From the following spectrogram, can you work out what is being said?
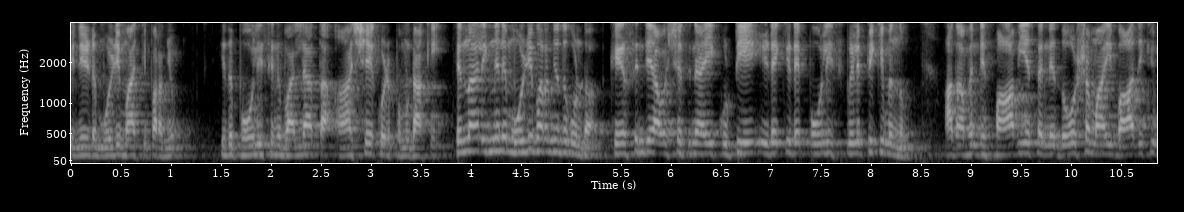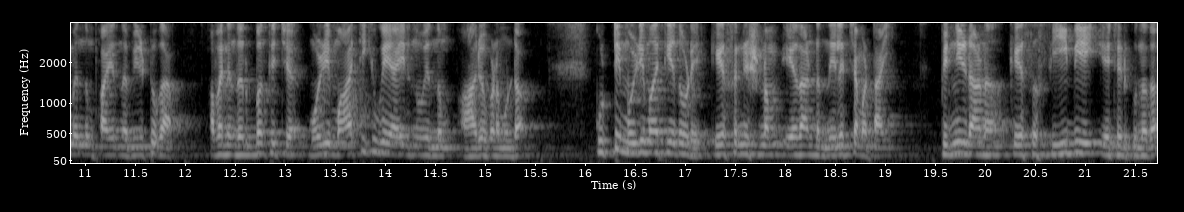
പിന്നീട് മൊഴി മാറ്റി പറഞ്ഞു. ഇത് പോലീസിന് വല്ലാത്ത ആശയക്കുഴപ്പമുണ്ടാക്കി. എന്നാൽ ഇങ്ങനെ മൊഴി പറഞ്ഞതുകൊണ്ട് കേസിന്റെ ആവശ്യത്തിനായി കുട്ടിയെ ഇടയ്ക്കിടെ പോലീസ് വിളിപ്പിക്കുമെന്നും അത് അവന്റെ ഭാവിയെ തന്നെ ദോഷമായി ബാധിക്കുമെന്നും ഭയന്ന വീട്ടുകാർ അവനെ നിർബന്ധിച്ച് മൊഴി മാറ്റിക്കുകയായിരുന്നുവെന്നും ആരോപണമുണ്ട്. കുട്ടി മൊഴി മാറ്റിയതോടെ കേസന്വേഷണം ഏതാണ്ട് നിലച്ചമട്ടായി. പിന്നീടാണ് കേസ് സി ബി ഐ ഏറ്റെടുക്കുന്നത്.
